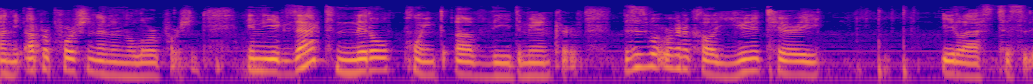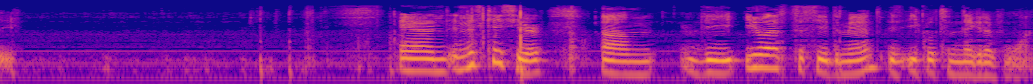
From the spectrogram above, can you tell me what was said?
on the upper portion, and on the lower portion. In the exact middle point of the demand curve, this is what we're going to call unitary elasticity. And in this case here, um, the elasticity of demand is equal to negative 1.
